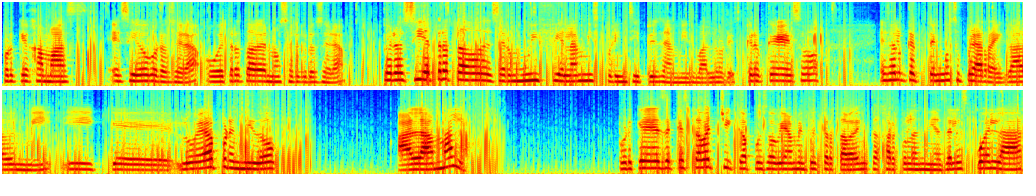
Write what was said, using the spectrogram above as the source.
porque jamás he sido grosera o he tratado de no ser grosera, pero sí he tratado de ser muy fiel a mis principios y a mis valores. Creo que eso es algo que tengo súper arraigado en mí y que lo he aprendido a la mala. Porque desde que estaba chica, pues obviamente trataba de encajar con las niñas de la escuela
